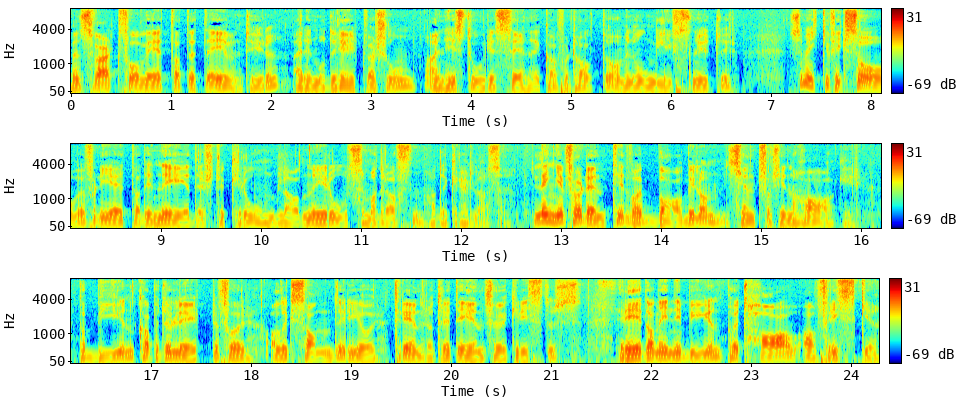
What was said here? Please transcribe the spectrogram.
men svært få vet at dette eventyret er en moderert versjon av en historie Seneca fortalte om en ung livsnyter som ikke fikk sove fordi et av de nederste kronbladene i rosemadrassen hadde krølla seg. Lenge før den tid var Babylon kjent for sine hager. Da byen kapitulerte for Alexander i år 331 før Kristus, red han inn i byen på et hav av friske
